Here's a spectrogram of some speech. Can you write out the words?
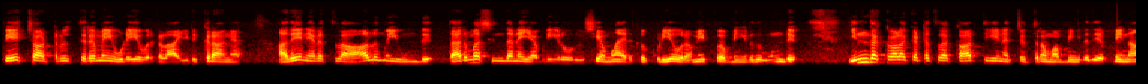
பேச்சாற்றல் திறமை உடையவர்களா இருக்கிறாங்க. அதே நேரத்தில் ஆளுமை உண்டு தர்ம சிந்தனை அப்படிங்கிற ஒரு விஷயம்லாம் இருக்கக்கூடிய ஒரு அமைப்பு அப்படிங்கிறது உண்டு. இந்த காலகட்டத்தில் கார்த்திகை நட்சத்திரம் அப்படிங்கிறது எப்படின்னா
